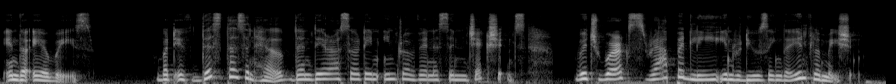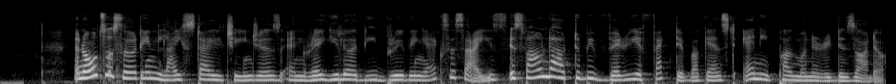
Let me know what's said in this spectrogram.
in the airways. But if this doesn't help, then there are certain intravenous injections which works rapidly in reducing the inflammation. And also certain lifestyle changes and regular deep breathing exercise is found out to be very effective against any pulmonary disorder.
